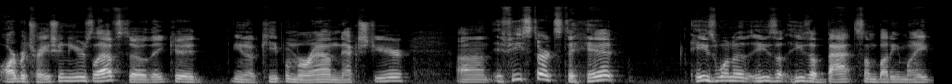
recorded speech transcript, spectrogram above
arbitration years left, so they could, you know, keep him around next year. Um, if he starts to hit, he's one of he's a, he's a bat somebody might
